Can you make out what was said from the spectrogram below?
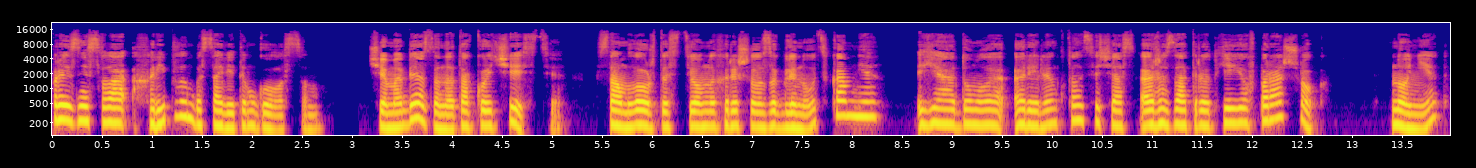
произнесла хриплым басовитым голосом. «Чем обязана такой чести? Сам лорд из темных решил заглянуть ко мне?» Я думала, Риллингтон сейчас разотрет ее в порошок. Но нет,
